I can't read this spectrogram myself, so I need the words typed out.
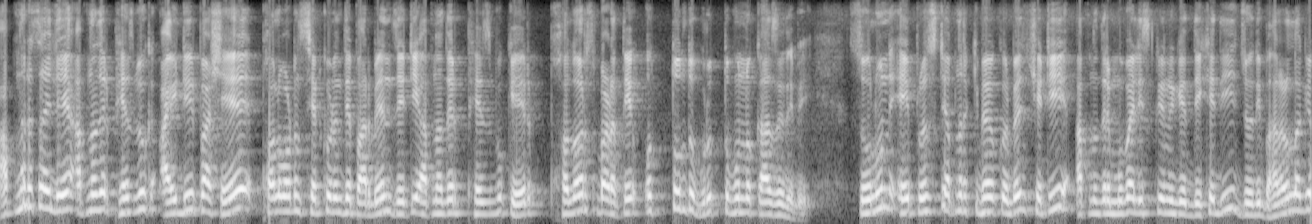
আপনারা চাইলে আপনাদের ফেসবুক আইডির পাশে ফলো বাটন সেট করে নিতে পারবেন, যেটি আপনাদের ফেসবুকের ফলোয়ার্স বাড়াতে অত্যন্ত গুরুত্বপূর্ণ কাজে দেবে। চলুন এই প্রসেসটি আপনারা কীভাবে করবেন, সেটি আপনাদের মোবাইল স্ক্রিনে গিয়ে দেখে দিই। যদি ভালো লাগে,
